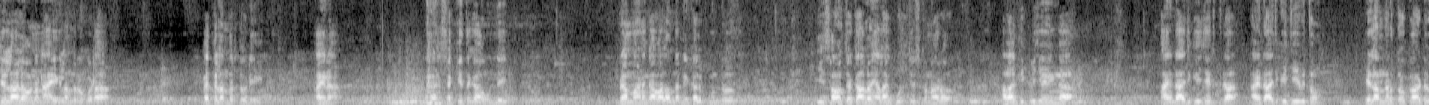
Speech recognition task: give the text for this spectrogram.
జిల్లాలో ఉన్న నాయకులందరూ కూడా పెద్దలందరితో ఆయన సఖ్యతగా ఉండి బ్రహ్మాండంగా వాళ్ళందరినీ కలుపుకుంటూ ఈ సంవత్సర కాలం ఎలా పూర్తి చేసుకున్నారో అలా దిగ్విజయంగా ఆయన రాజకీయ చరిత్ర ఆయన రాజకీయ జీవితం వీళ్ళందరితో పాటు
